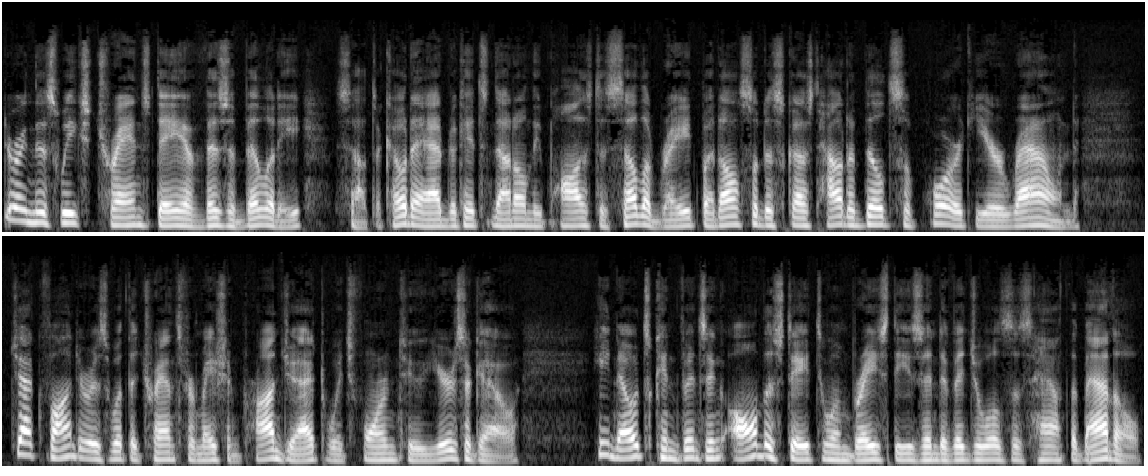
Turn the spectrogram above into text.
During this week's Trans Day of Visibility, South Dakota advocates not only paused to celebrate, but also discussed how to build support year round. Jack Fonder is with the Transformation Project, which formed two years ago. He notes convincing all the state to embrace these individuals is half the battle.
